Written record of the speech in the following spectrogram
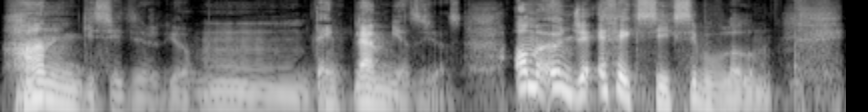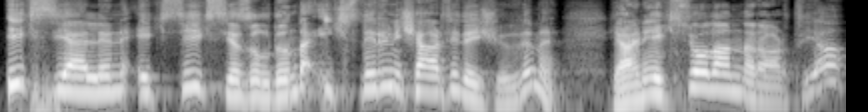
hangisidir diyor. Hmm, denklem yazacağız. Ama önce f eksi x'i bulalım. x yerlerine eksi x yazıldığında x'lerin işareti değişiyordu değil mi? Yani eksi olanlar artıya,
